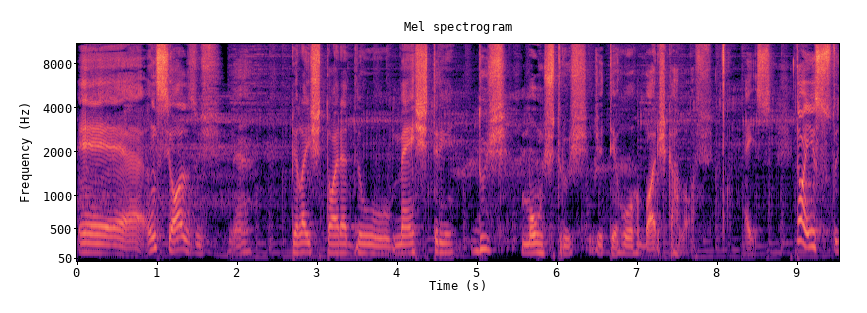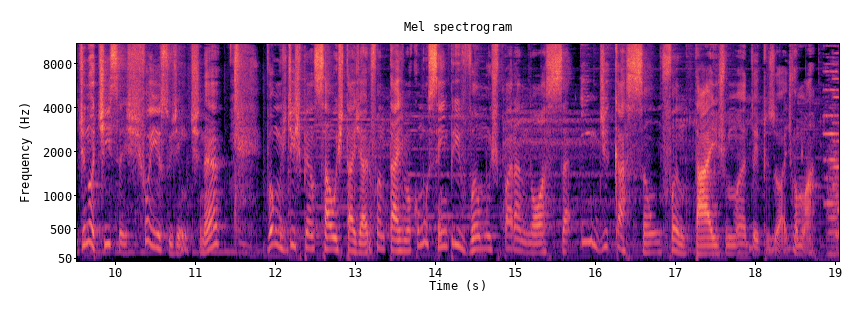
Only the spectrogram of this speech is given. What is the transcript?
é, ansiosos, né? Pela história do mestre dos monstros de terror, Boris Karloff. É isso. Então é isso. De notícias, foi isso, gente, né? Vamos dispensar o estagiário fantasma, como sempre, vamos para a nossa indicação fantasma do episódio. Vamos lá.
